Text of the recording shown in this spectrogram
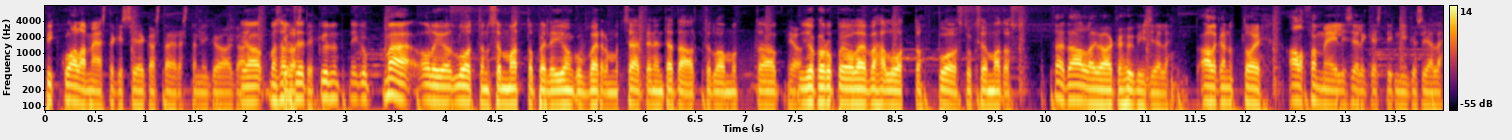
pikku alamäestäkin se ekasta erästä niin aika Ja mä sanoisin, että kyllä nyt niinku, mä olin jo luottanut sen mattopeliin jonkun verran, mutta sä et ennen tätä ottelua, mutta Joo. joko rupeaa olemaan vähän luotto puolustukseen matossa. Taitaa olla jo aika hyvin siellä. Alkanut toi alfa meili selkeästi niin siellä,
